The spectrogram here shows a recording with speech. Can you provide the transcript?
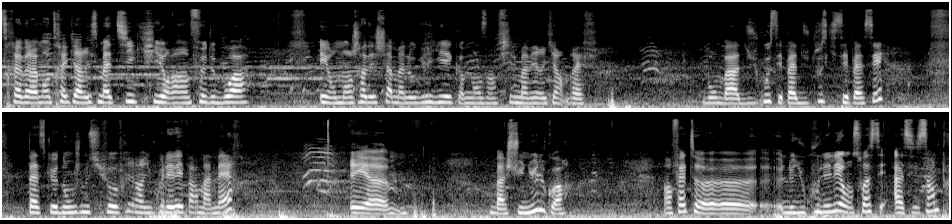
serai vraiment très charismatique il y aura un feu de bois et on mangera des chamallows grillés comme dans un film américain bref. Bon bah du coup c'est pas du tout ce qui s'est passé parce que donc je me suis fait offrir un ukulélé par ma mère et euh, bah je suis nulle quoi. En fait euh, le ukulélé en soi c'est assez simple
